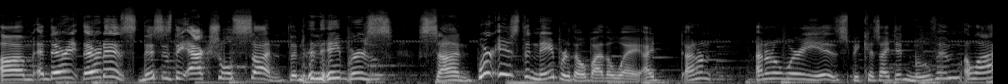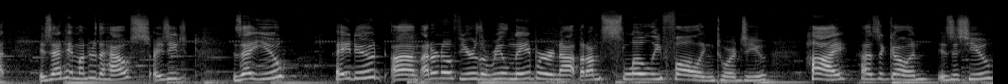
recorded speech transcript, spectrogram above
Um, and there, there it is. This is the actual sun, the neighbor's son. Where is the neighbor though, by the way? I, I don't, I don't know where he is because I did move him a lot. Is that him under the house? Is he, is that you? Hey, dude. Um, I don't know if you're the real neighbor or not, but I'm slowly falling towards you. Hi, how's it going? Is this you?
